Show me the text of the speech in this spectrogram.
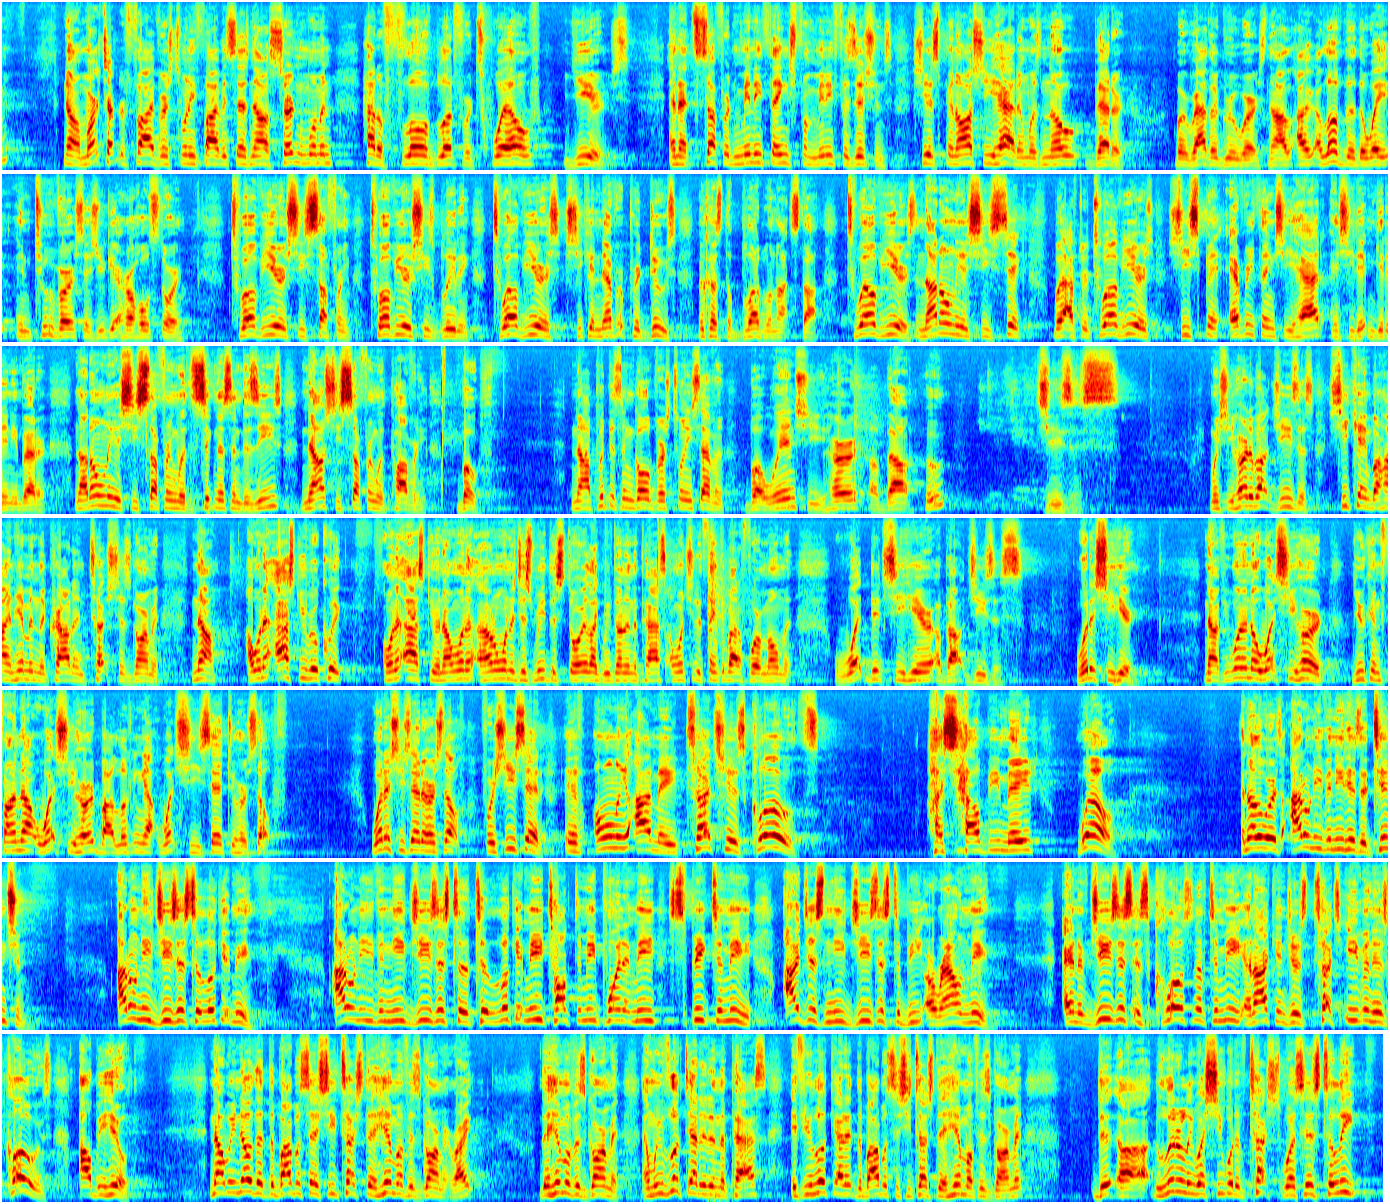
Now, Mark chapter 5, verse 25, it says, Now a certain woman had a flow of blood for 12 years and had suffered many things from many physicians. She had spent all she had and was no better but rather grew worse. Now, I, I love the, the way in two verses you get her whole story. 12 years she's suffering. 12 years she's bleeding. 12 years she can never produce because the blood will not stop. 12 years. Not only is she sick, but after 12 years, she spent everything she had and she didn't get any better. Not only is she suffering with sickness and disease, now she's suffering with poverty. Both. Now I put this in gold, verse 27. But when she heard about who? Jesus. When she heard about Jesus, she came behind him in the crowd and touched his garment. Now, I want to ask you real quick. I want to ask you, and I, want to, I don't want to just read the story like we've done in the past. I want you to think about it for a moment. What did she hear about Jesus? What did she hear? Now, if you want to know what she heard, you can find out what she heard by looking at what she said to herself. What did she say to herself? For she said, If only I may touch his clothes, I shall be made well. In other words, I don't even need his attention. I don't need Jesus to look at me. I don't even need Jesus to, to look at me, talk to me, point at me, speak to me. I just need Jesus to be around me. And if Jesus is close enough to me and I can just touch even his clothes, I'll be healed. Now we know that the Bible says she touched the hem of his garment, right? The hem of his garment. And we've looked at it in the past. If you look at it, the Bible says she touched the hem of his garment. The, uh, literally, what she would have touched was his tallit.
